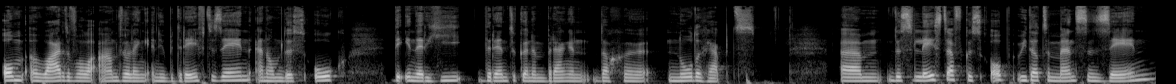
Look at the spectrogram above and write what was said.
om een waardevolle aanvulling in je bedrijf te zijn en om dus ook de energie erin te kunnen brengen dat je nodig hebt. Um, dus lijst even op wie dat de mensen zijn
